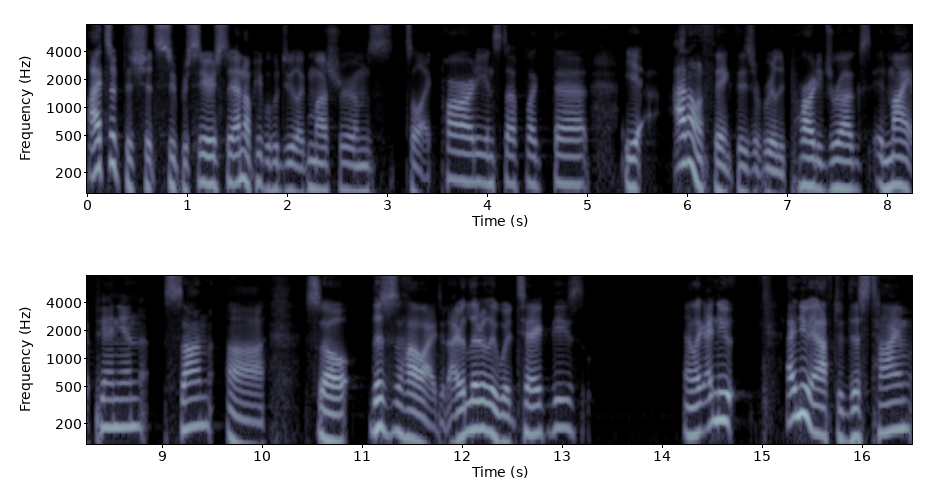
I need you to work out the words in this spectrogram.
I took this shit super seriously. I know people who do like mushrooms to like party and stuff like that. Yeah, I don't think these are really party drugs, in my opinion, son. Uh, so this is how I did. I literally would take these, and like I knew, I knew after this time,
